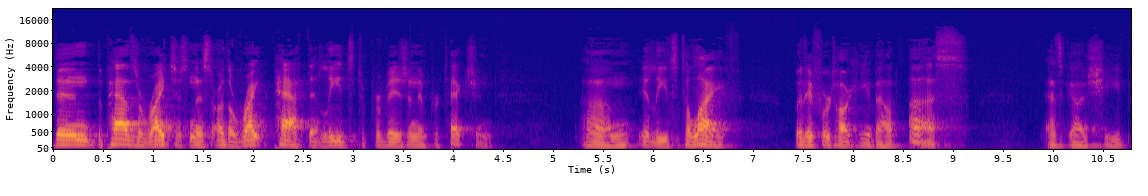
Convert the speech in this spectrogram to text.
then the paths of righteousness are the right path that leads to provision and protection. Um, it leads to life. But if we're talking about us as God's sheep,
